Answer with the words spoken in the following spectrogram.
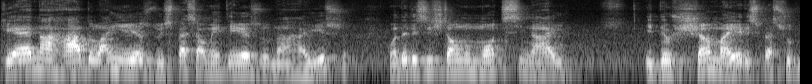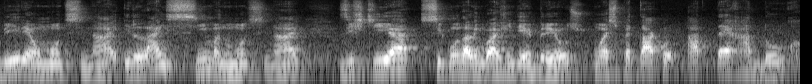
que é narrado lá em Êxodo, especialmente Êxodo narra isso, quando eles estão no Monte Sinai e Deus chama eles para subirem ao Monte Sinai e lá em cima no Monte Sinai existia, segundo a linguagem de Hebreus, um espetáculo aterrador.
